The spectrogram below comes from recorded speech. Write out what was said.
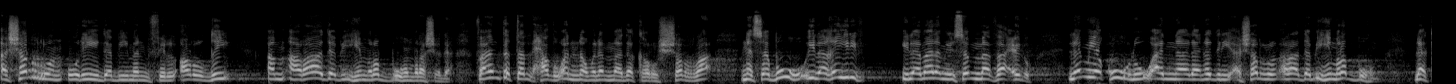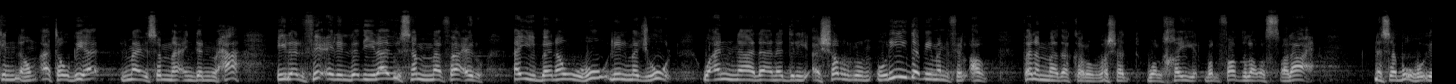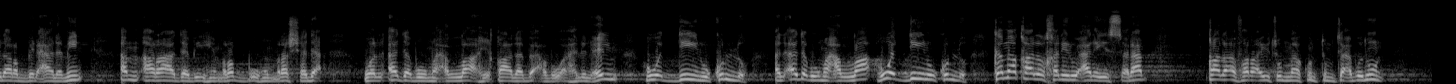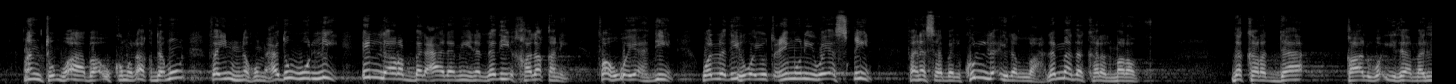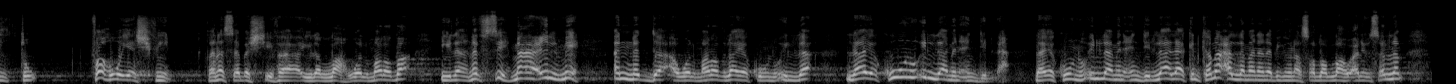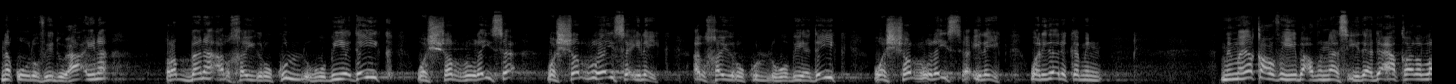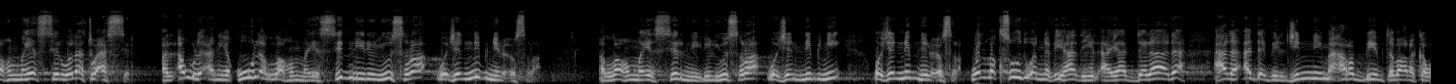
أشر أريد بمن في الأرض أم أراد بهم ربهم رشدا؟ فأنت تلحظ أنهم لما ذكروا الشر نسبوه إلى غير إلى ما لم يسمى فاعله. لم يقولوا وأنا لا ندري أشر أراد بهم ربهم لكنهم أتوا بها ما يسمى عند النحاة إلى الفعل الذي لا يسمى فاعله أي بنوه للمجهول وأنا لا ندري أشر أريد بمن في الأرض. فلما ذكروا الرشد والخير والفضل والصلاح نسبوه إلى رب العالمين. أم أراد بهم ربهم رشدا؟ والأدب مع الله قال بعض أهل العلم هو الدين كله. الأدب مع الله هو الدين كله. كما قال الخليل عليه السلام قال أفرأيتم ما كنتم تعبدون؟ أنتم وآباؤكم الأقدمون فإنهم عدو لي إلا رب العالمين الذي خلقني فهو يهدين والذي هو يطعمني ويسقين. فنسب الكل إلى الله. لما ذكر المرض ذكر الداء قال وإذا مرضت فهو يشفين. فنسب الشفاء إلى الله والمرض إلى نفسه مع علمه أن الداء والمرض لا يكون إلا لا يكون إلا من عند الله. لا يكون إلا من عند الله. لكن كما علمنا نبينا صلى الله عليه وسلم نقول في دعائنا ربنا الخير كله بيديك والشر ليس والشر ليس إليك. الخير كله بيديك والشر ليس إليك. ولذلك من مما يقع فيه بعض الناس إذا دعا قال اللهم يسر ولا تعسر. الأولى أن يقول اللهم يسرني لليسرى وجنبني العسرى. اللهم يسرني لليسرى وجنبني وجنبني العسرى. والمقصود أن في هذه الآيات دلالة على أدب الجن مع ربهم تبارك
